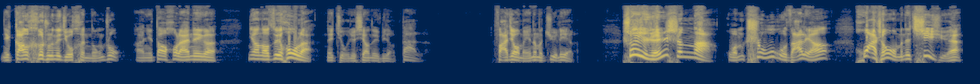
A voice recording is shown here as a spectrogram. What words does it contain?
你刚喝出那酒很浓重啊，你到后来那个酿到最后了，那酒就相对比较淡了，发酵没那么剧烈了。所以人生啊，我们吃五谷杂粮，化成我们的气血，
